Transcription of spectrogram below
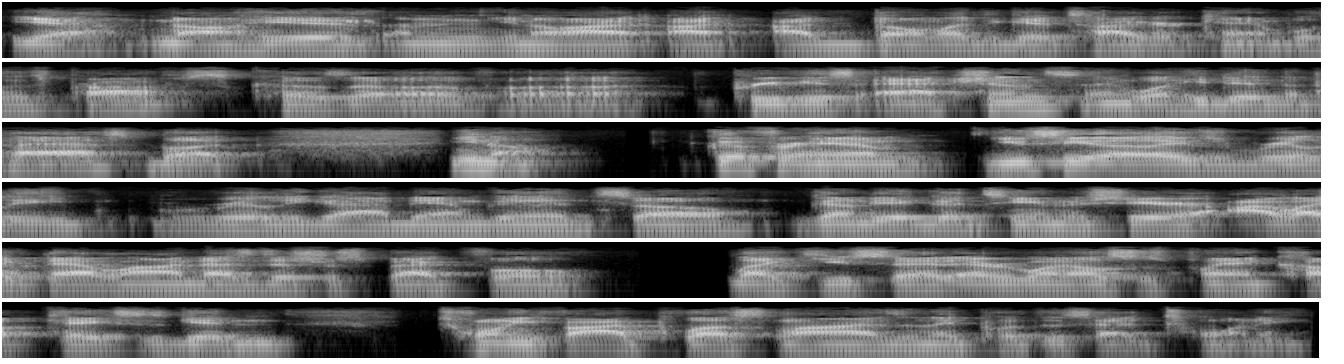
Yeah, no, he is. I mean, you know, I, I, I don't like to give Tiger Campbell his props because of uh, previous actions and what he did in the past, but you know, good for him. UCLA is really, really goddamn good. So gonna be a good team this year. I like that line. That's disrespectful. Like you said, everyone else was playing cupcakes is getting 25 plus lines and they put this at 20.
